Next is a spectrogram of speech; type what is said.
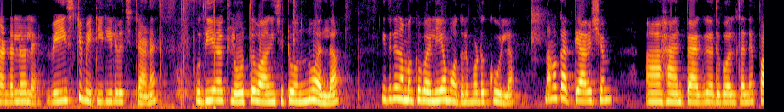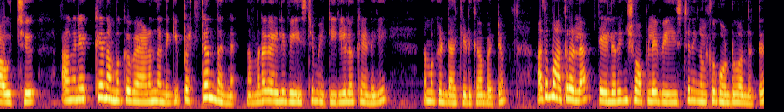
കണ്ടല്ലോ അല്ലേ? വേസ്റ്റ് മെറ്റീരിയൽ വെച്ചിട്ടാണ്. പുതിയ ക്ലോത്ത് വാങ്ങിച്ചിട്ട് ഒന്നുമല്ല. ഇതിന് നമുക്ക് വലിയ മുതൽ മുടക്കുമില്ല. നമുക്ക് അത്യാവശ്യം ഹാൻഡ് ബാഗ് അതുപോലെ തന്നെ പൗച്ച് അങ്ങനെയൊക്കെ നമുക്ക് വേണമെന്നുണ്ടെങ്കിൽ പെട്ടെന്ന് തന്നെ നമ്മുടെ കയ്യിൽ വേസ്റ്റ് മെറ്റീരിയലൊക്കെ ഉണ്ടെങ്കിൽ നമുക്ക് ഉണ്ടാക്കിയെടുക്കാൻ പറ്റും. അതുമാത്രമല്ല ടൈലറിങ് ഷോപ്പിലെ വേസ്റ്റ് നിങ്ങൾക്ക് കൊണ്ടുവന്നിട്ട്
